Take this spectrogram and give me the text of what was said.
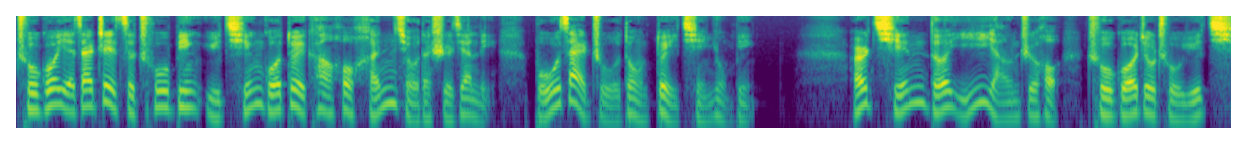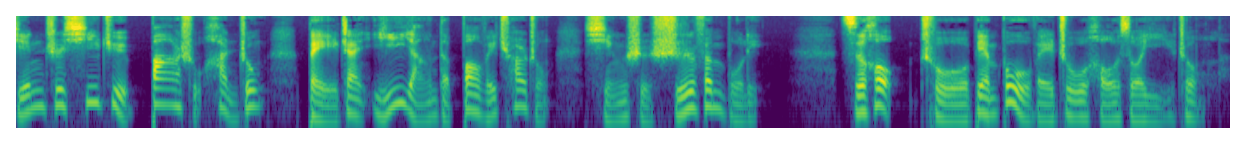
楚国也在这次出兵与秦国对抗后很久的时间里，不再主动对秦用兵。而秦得宜阳之后，楚国就处于秦之西据巴蜀汉中、北占宜阳的包围圈中，形势十分不利。此后，楚便不为诸侯所倚重了。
